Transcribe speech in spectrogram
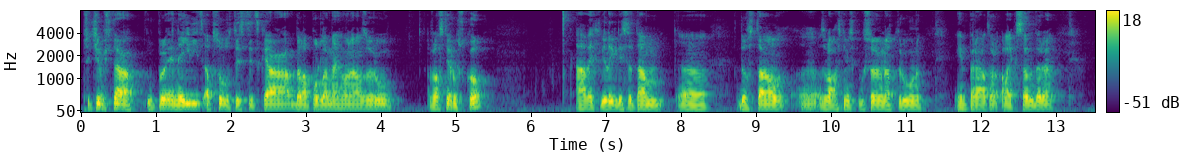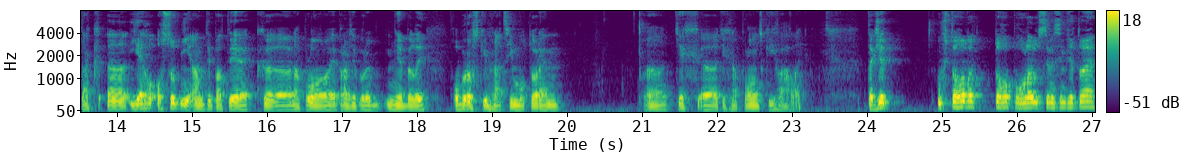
přičemž ta úplně nejvíc absolutistická byla podle mého názoru vlastně Rusko a ve chvíli, kdy se tam uh, dostal uh, zvláštním způsobem na trůn imperátor Alexander, tak uh, jeho osobní antipatie k Napoleonovi pravděpodobně byly obrovským hnacím motorem těch, těch napoleonských válek. Takže už z tohoto toho pohledu si myslím, že to je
